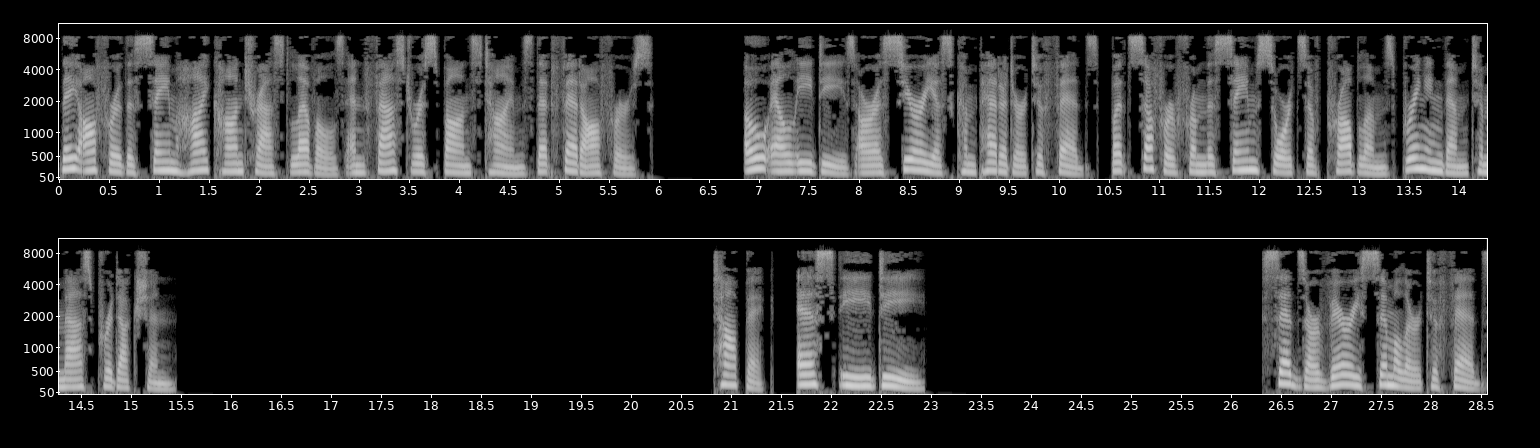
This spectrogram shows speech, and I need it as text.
They offer the same high contrast levels and fast response times that FED offers. OLEDs are a serious competitor to FEDs, but suffer from the same sorts of problems bringing them to mass production. SED SEDs are very similar to FEDs.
